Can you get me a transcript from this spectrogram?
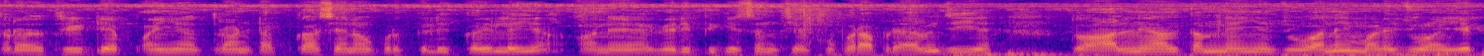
થ્રી ટેપ અહીંયા ત્રણ ટપકા છે એના ઉપર ક્લિક કરી લઈએ અને વેરિફિકેશન ચેક ઉપર આપણે આવી જઈએ. તો હાલને હાલ તમને અહીંયા જોવા નહીં મળે. જો એક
